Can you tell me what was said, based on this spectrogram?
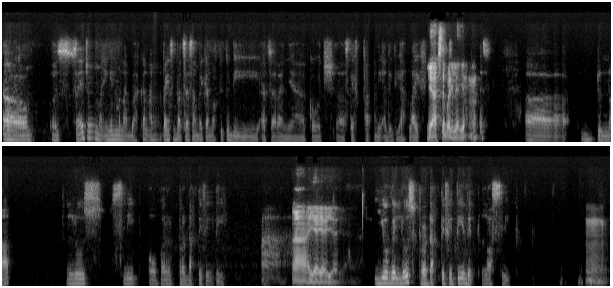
Um, eh, saya cuma ingin menambahkan apa yang sempat saya sampaikan waktu itu di acaranya Coach uh, Stefani Adelia live. Ya, step Adila ya. Hmm. Yes. Uh, do not lose sleep over productivity. Ah, Ah, iya iya iya. iya. You will lose productivity with lost sleep. hmm.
